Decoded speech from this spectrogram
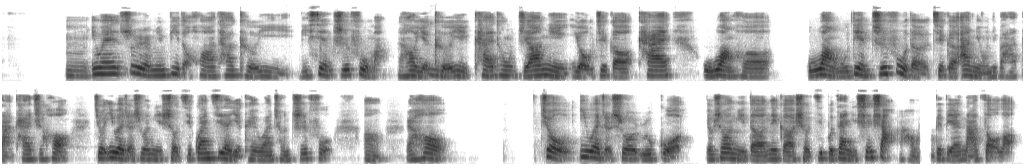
嗯，因为数字人民币的话，它可以离线支付嘛，然后也可以开通，只要你有这个开无网和无网无电支付的这个按钮，你把它打开之后，就意味着说你手机关机了也可以完成支付。嗯，然后就意味着说，如果有时候你的那个手机不在你身上，然后被别人拿走了，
